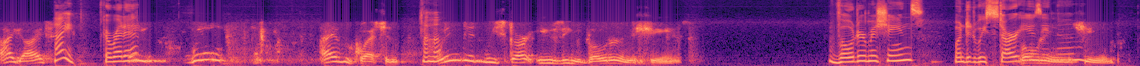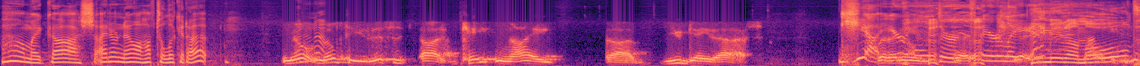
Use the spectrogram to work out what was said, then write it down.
Hi, guys. Hi. Go right ahead. Hey, when, I have a question. Uh-huh. When did we start using voter machines? Voter machines. When did we start using Voting them? machines. Oh my gosh, I don't know. I'll have to look it up. No. Milty, this is uh, Kate and I. Uh, you date us. Yeah, But you're mean- older, clearly. You mean I'm old?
